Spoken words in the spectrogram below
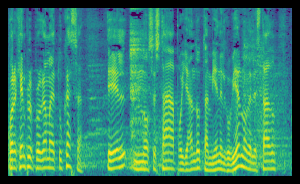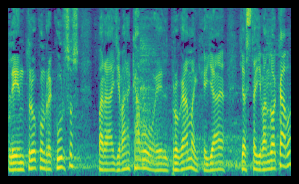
por ejemplo, el programa de tu casa. Él nos está apoyando también, el gobierno del estado le entró con recursos para llevar a cabo el programa que ya, ya se está llevando a cabo.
